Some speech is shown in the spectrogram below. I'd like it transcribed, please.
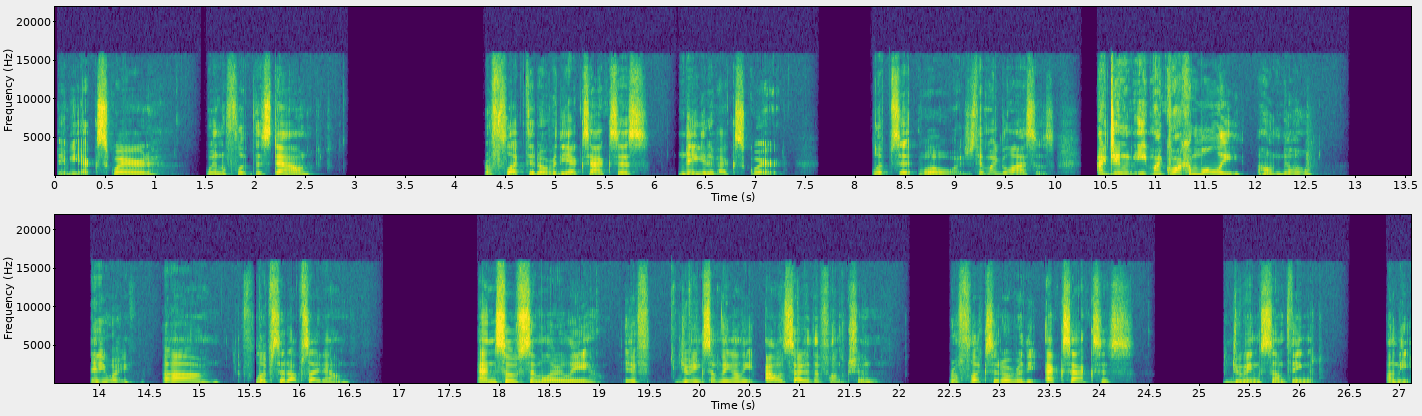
Maybe x squared. We're going to flip this down. Reflected over the x-axis, negative x squared. Flips it. Whoa, I just hit my glasses. I didn't eat my guacamole. Oh no. Anyway, um, flips it upside down. And so similarly, if doing something on the outside of the function reflects it over the x-axis, doing something on the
